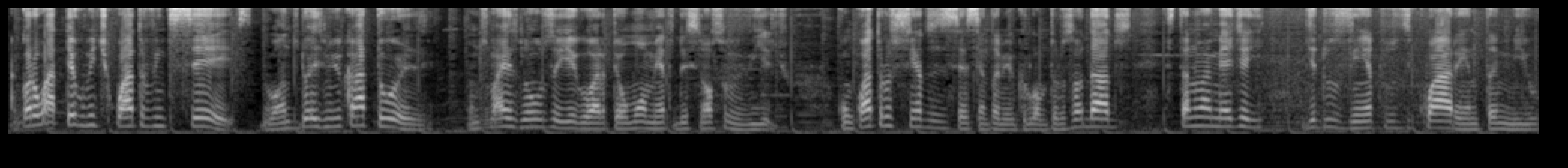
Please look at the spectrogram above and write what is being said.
Agora o Atego 2426 do ano de 2014, um dos mais novos aí agora até o momento desse nosso vídeo, com 460 mil quilômetros rodados, está numa média aí de 240 mil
